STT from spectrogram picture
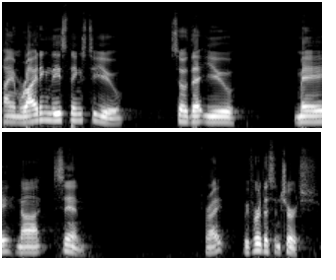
I am writing these things to you so that you may not sin. Right? We've heard this in church.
